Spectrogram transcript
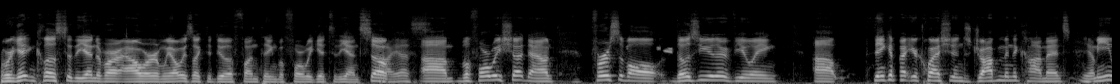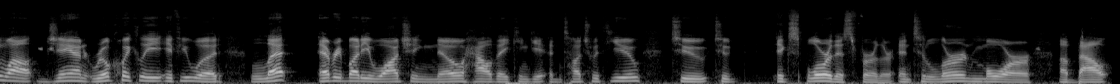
We're getting close to the end of our hour, and we always like to do a fun thing before we get to the end. So, Oh, yes. um, before we shut down, first of all, those of you that are viewing, uh, think about your questions, drop them in the comments. Yep. Meanwhile, Jan, real quickly, if you would, let everybody watching know how they can get in touch with you to to explore this further and to learn more about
